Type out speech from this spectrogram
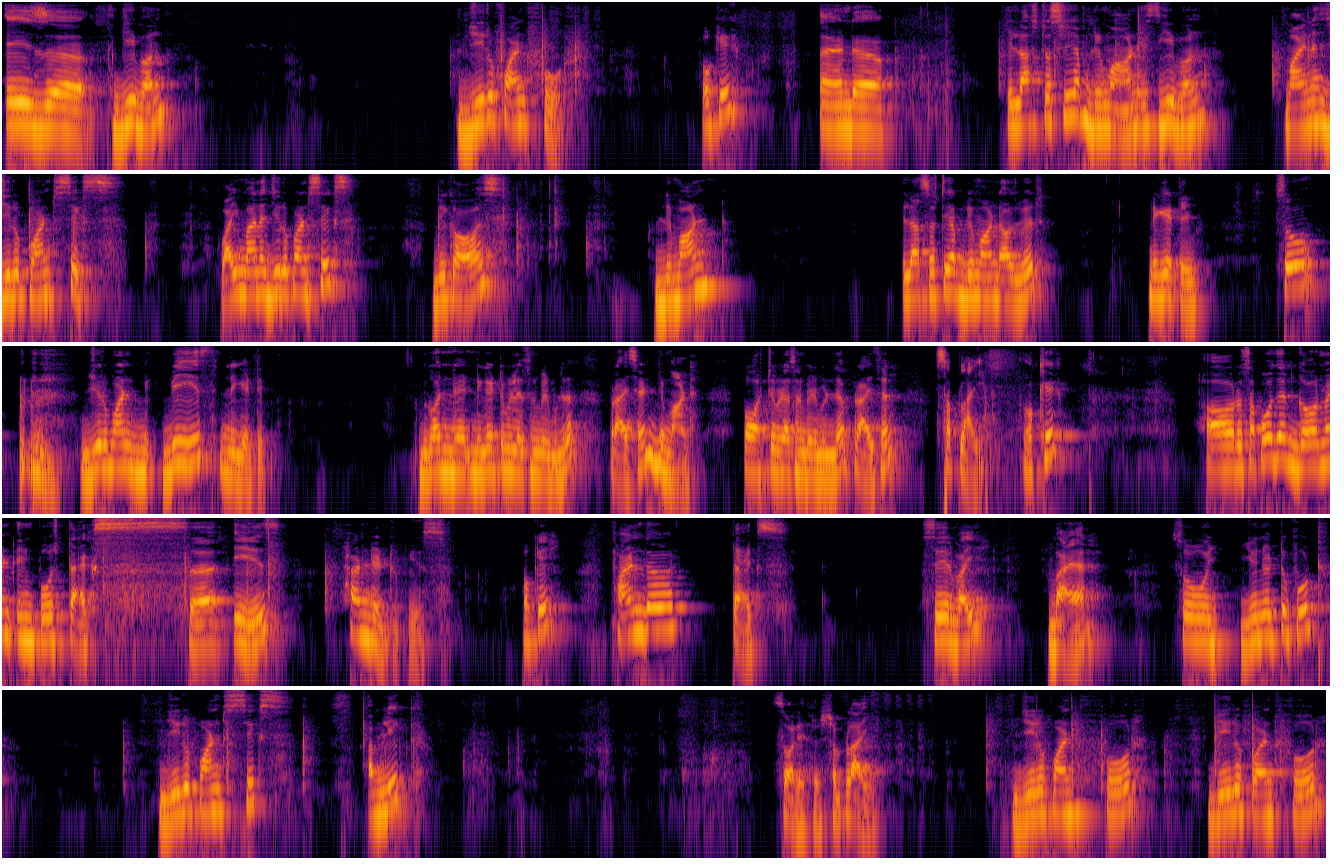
is uh, given 0.4 okay? And uh, elasticity of demand is given minus 0.6 why minus 0.6 because demand elasticity of demand is with negative. So 0 point b is negative. Because negative relation between the price and demand. Positive relation between the price and supply. Okay? Or suppose that government imposed tax uh, is 100 rupees. Okay? Find the tax share by buyer. So you need to put 0.6 oblique sorry so supply 0.4 0.4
